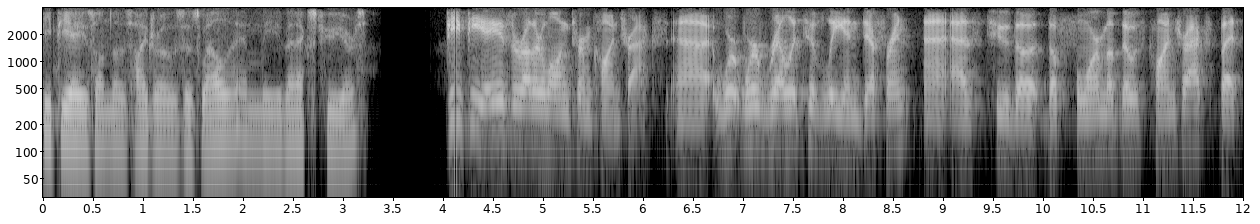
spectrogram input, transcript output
PPAs on those hydros as well in the next few years? PPAs or other long-term contracts. Uh, we're relatively indifferent uh, as to the form of those contracts, but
